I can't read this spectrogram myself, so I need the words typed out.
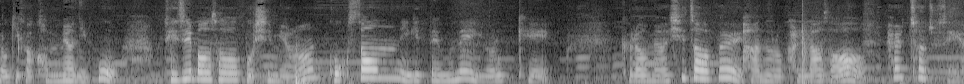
여기가 겉면이고 뒤집어서 보시면 곡선이기 때문에 이렇게 그러면 시접을 반으로 갈라서 펼쳐주세요.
